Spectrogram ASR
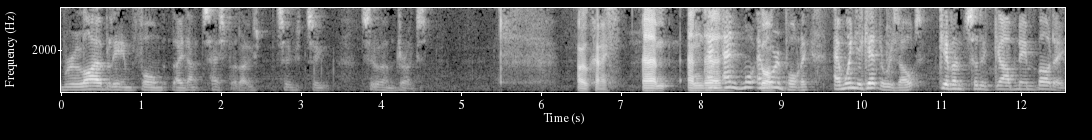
reliably informed that they don't test for those two, two, two um, drugs. Okay. Um, and, uh, and, and more, and more importantly, and when you get the results, give them to the governing body.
